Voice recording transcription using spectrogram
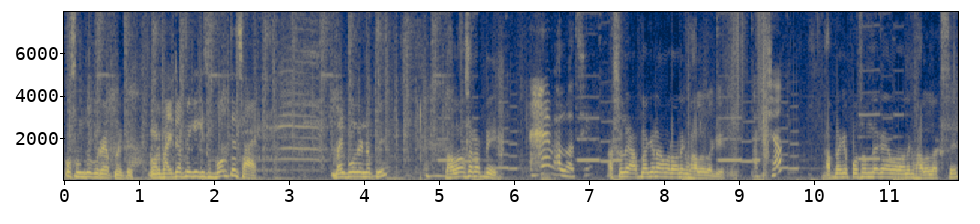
পছন্দ করে আপনাকে। আমার ভাইটা আপনাকে কিছু বলতে চায়? ভাই বলেন আপনি। ভালো আছেন আপনি? হ্যাঁ ভালো আছি। আসলে আপনাকে না আমার অনেক ভালো লাগে। আচ্ছা। আপনাকে প্রথম দেখায় আমার অনেক ভালো লাগছে।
